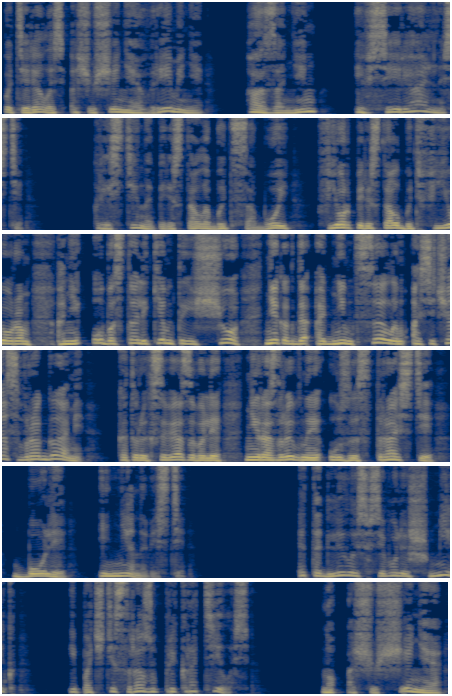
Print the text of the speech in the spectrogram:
Потерялось ощущение времени, а за ним и всей реальности. Кристина перестала быть собой, Фьор перестал быть Фьором, они оба стали кем-то еще, некогда одним целым, а сейчас врагами, которых связывали неразрывные узы страсти, боли и ненависти. Это длилось всего лишь миг и почти сразу прекратилось. Но ощущения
